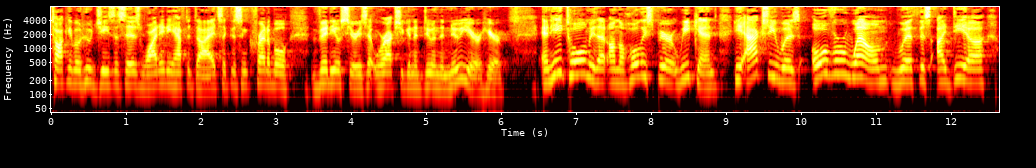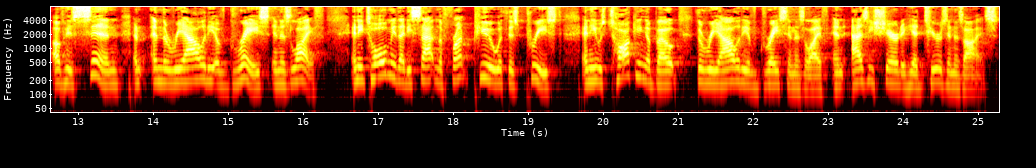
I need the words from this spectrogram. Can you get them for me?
talking about who Jesus is, why did he have to die. It's like this incredible video series that we're actually going to do in the new year here. And he told me that on the Holy Spirit weekend, he actually was overwhelmed with this idea of his sin and, and the reality of grace in his life. And he told me that he sat in the front pew with his priest and he was talking about the reality of grace in his life. And as he shared it, he had tears in his eyes.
